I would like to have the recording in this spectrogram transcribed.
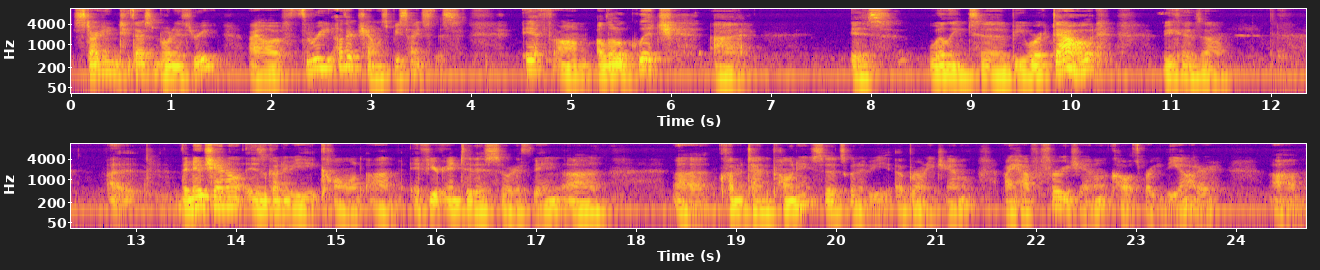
starting in 2023, I have three other channels besides this. If um, a little glitch uh, is willing to be worked out, because um, uh, the new channel is going to be called, um, if you're into this sort of thing, uh, uh, Clementine the Pony, so it's going to be a brony channel. I have a furry channel called Sparky the Otter. Um,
